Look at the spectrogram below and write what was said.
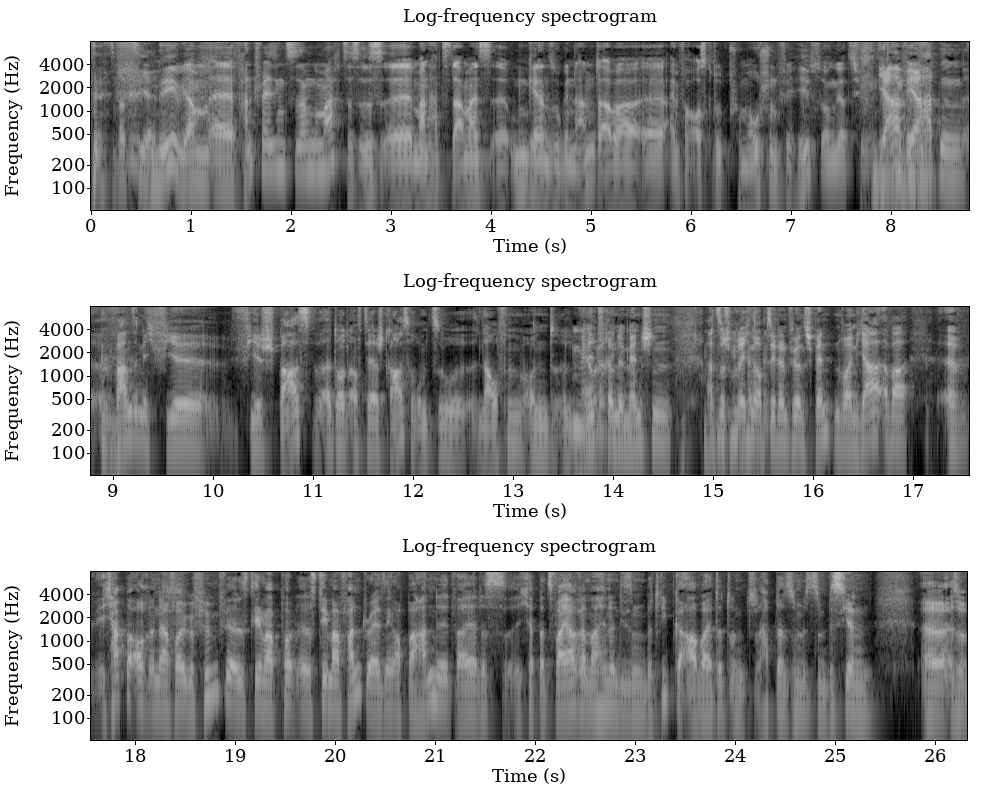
Was ist passiert? Nee, wir haben äh, Fundraising zusammen gemacht. Das ist, äh, man hat es damals äh, ungern so genannt, aber äh, einfach ausgedrückt Promotion für Hilfsorganisationen. Ja, wir hatten wahnsinnig viel, viel Spaß, dort auf der Straße rumzulaufen und wildfremde Menschen anzusprechen, ob sie dann für uns spenden wollen. Ja, aber ich habe auch in der Folge fünf ja das Thema, das Thema Fundraising auch behandelt, weil das, ich habe ja zwei Jahre immerhin in diesem Betrieb gearbeitet und habe da zumindest so ein bisschen, äh, also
